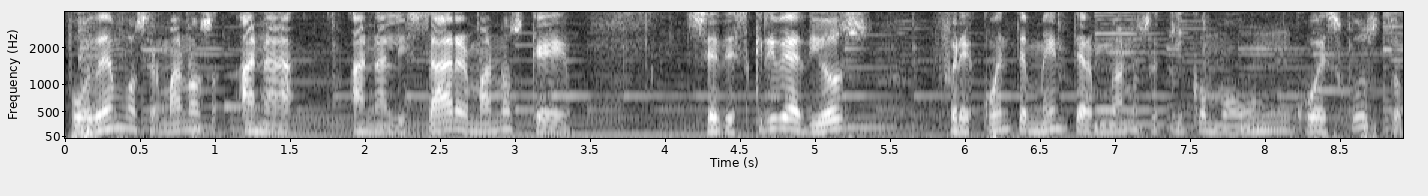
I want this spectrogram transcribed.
podemos, hermanos, analizar, hermanos, que se describe a Dios frecuentemente, hermanos, aquí como un juez justo.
